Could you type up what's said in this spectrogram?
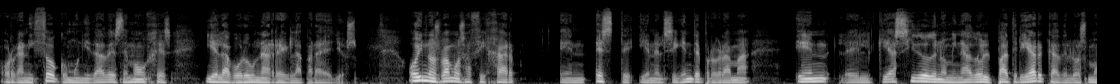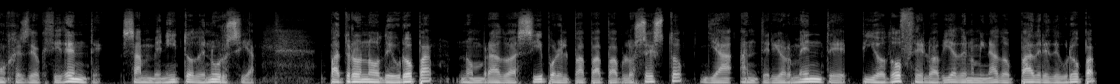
organizó comunidades de monjes y elaboró una regla para ellos. Hoy nos vamos a fijar en este y en el siguiente programa en el que ha sido denominado el patriarca de los monjes de Occidente, San Benito de Nursia patrono de Europa, nombrado así por el Papa Pablo VI, ya anteriormente Pío XII lo había denominado Padre de Europa,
